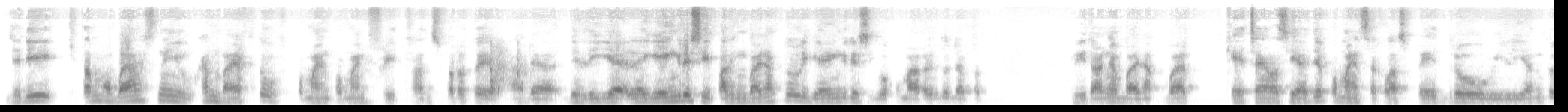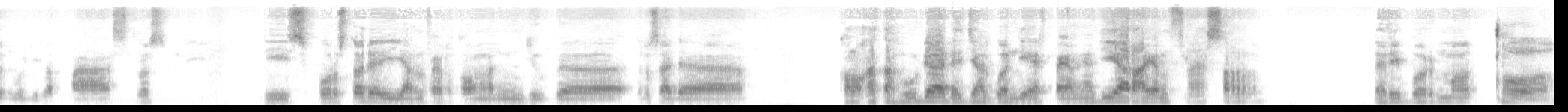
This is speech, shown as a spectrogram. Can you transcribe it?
Jadi kita mau bahas nih, kan banyak tuh pemain-pemain free transfer tuh ya. Ada di Liga Liga Inggris sih paling banyak tuh Liga Inggris. Gue kemarin tuh dapat beritanya banyak banget. Kayak Chelsea aja pemain sekelas Pedro, William tuh dilepas. Terus di Spurs tuh ada Ian Vertonghen juga. Terus ada kalau kata Huda ada jagoan di FPL-nya dia Ryan Fraser dari Bournemouth. Oh,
